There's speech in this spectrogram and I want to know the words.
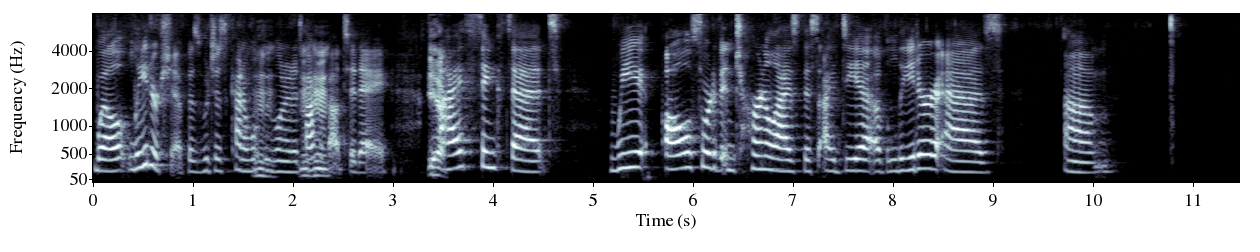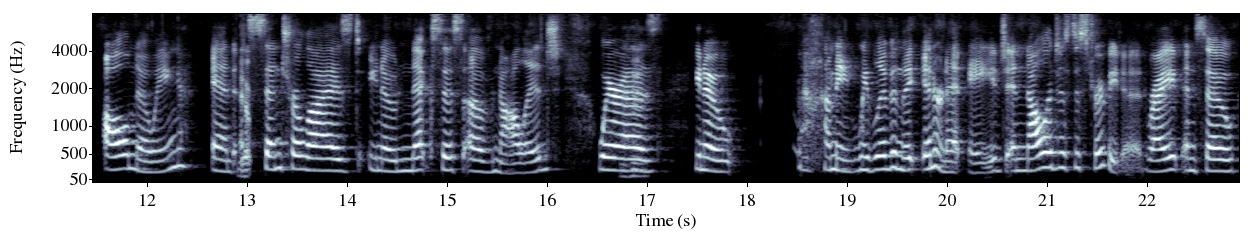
well, leadership, is which is kind of what mm-hmm. we wanted to talk mm-hmm. about today. Yeah. I think that we all sort of internalize this idea of leader as um, all knowing and yep. a centralized, you know, nexus of knowledge, whereas, mm-hmm. you know, I mean, we live in the internet age and knowledge is distributed, right? And so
